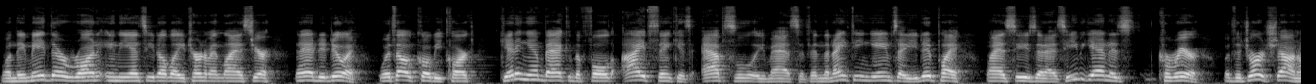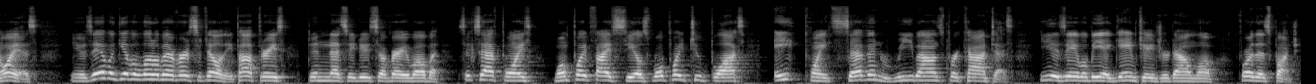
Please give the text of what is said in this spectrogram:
When they made their run in the NCAA tournament last year, they had to do it without Kobe Clark. Getting him back in the fold, I think, is absolutely massive. In the 19 games that he did play last season, as he began his career with the Georgetown Hoyas, He was able to give a little bit of versatility. Pop threes didn't necessarily do so very well, but six half points, 1.5 steals, 1.2 blocks, 8.7 rebounds per contest. He is able to be a game changer down low for this bunch.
